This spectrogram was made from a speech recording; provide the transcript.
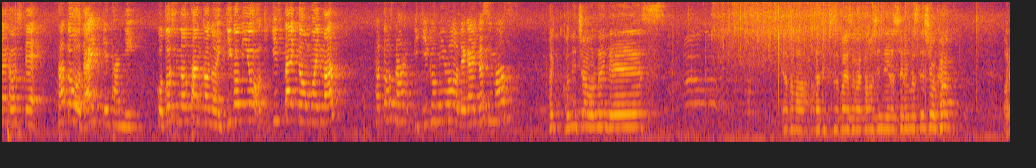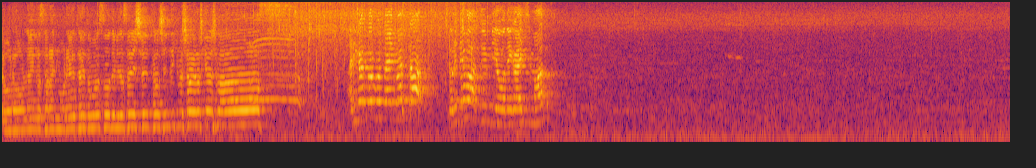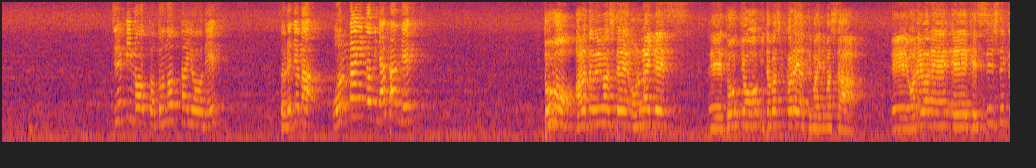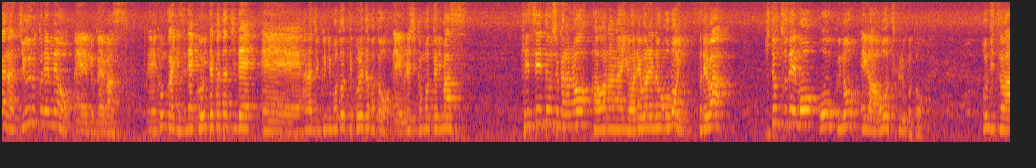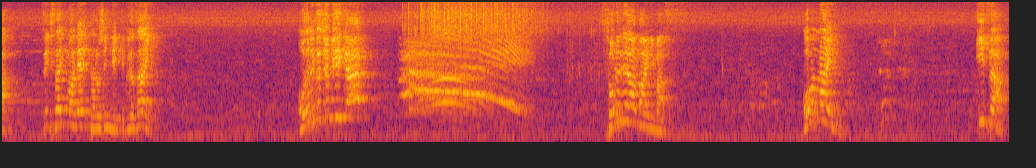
代表して佐藤大輔さんに今年の参加の意気込みをお聞きしたいと思います。佐藤さん意気込みをお願いいたします。はいこんにちはオンラインです。皆様同じくスーパー予測楽しんでいらっしゃいますでしょうか？我々オンラインがさらに盛り上げたいと思いますので皆さん一緒に楽しんでいきましょう。よろしくお願いします。ありがとうございました。それでは準備をお願いします準備も整ったようです。それではオンラインの皆さんです。どうも改めましてオンラインです、えー東京板橋区からやってまいりました、えー我々、えー結成してから16年目を、えー迎えます、えー今回ですねこういった形で、えー原宿に戻ってこれたことを、えー嬉しく思っております。結成当初からの変わらない我々の思いそれは一つでも多くの笑顔を作ること。本日はぜひ最後まで楽しんでいってください。踊り子準備いいかそれでは参ります。オンラインいざ「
